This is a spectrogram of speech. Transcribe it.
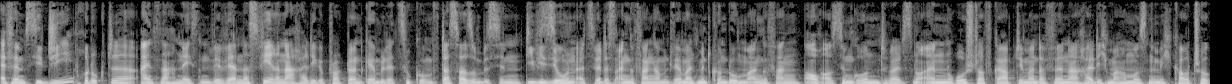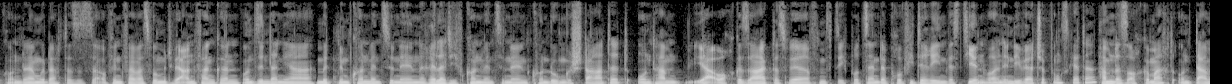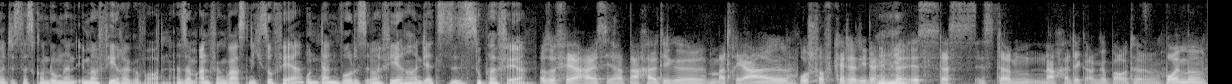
FMCG-Produkte eins nach dem nächsten. Wir werden das faire, nachhaltige Procter Gamble der Zukunft. Das war so ein bisschen die Vision, als wir das angefangen haben. Und wir haben halt mit Kondomen angefangen. Auch aus dem Grund, weil es nur einen Rohstoff gab, den man dafür nachhaltig machen muss, nämlich Kautschuk. Und wir haben gedacht, das ist auf jeden Fall was, womit wir anfangen können. Und sind dann ja mit einem konventionellen, relativ konventionellen Kondom gestartet und haben ja auch gesagt, dass wir 50 Prozent der Profite reinvestieren wollen in die Wertschöpfungskette. Haben das auch gemacht und damit ist das Kondom dann immer fairer geworden. Also am Anfang war es nicht so fair und dann wurde es immer fairer und jetzt ist es super fair. Also fair heißt, ihr habt nachhaltige Material, Rohstoffkette, die dahinter mhm. ist. Das ist dann nachhaltig angebaute Bäume.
